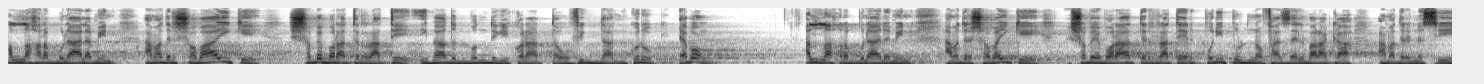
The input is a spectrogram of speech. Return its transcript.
আল্লাহ রাব্বুল আলমিন আমাদের সবাইকে সবে বরাতের রাতে ইবাদত বন্দিগি করার তৌফিক দান করুক এবং আল্লাহ রব্বুল আলমিন আমাদের সবাইকে সবে বরাতের রাতের পরিপূর্ণ ফাজেল বারাকা আমাদের নসিব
